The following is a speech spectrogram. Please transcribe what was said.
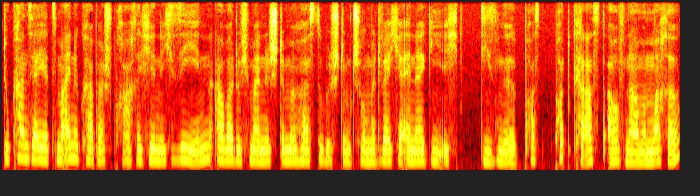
Du kannst ja jetzt meine Körpersprache hier nicht sehen, aber durch meine Stimme hörst du bestimmt schon, mit welcher Energie ich diese Podcast-Aufnahme mache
